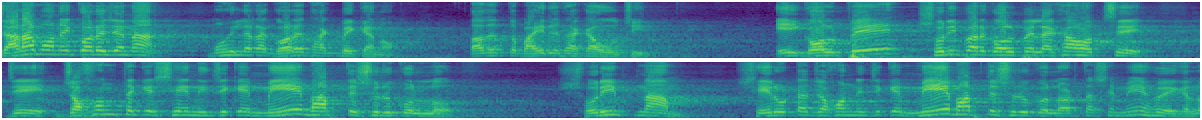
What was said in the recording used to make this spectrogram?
যারা মনে করে যে না, মহিলারা ঘরে থাকবে কেন? তাদের তো বাইরে থাকা উচিত। এই গল্পে, শরীফার গল্পে লেখা হচ্ছে যে যখন থেকে সে নিজেকে মেয়ে ভাবতে শুরু করল, শরীফ নাম, শেরোটা যখন নিজেকে মেয়ে ভাবতে শুরু করল, অর্থাৎ সে মেয়ে হয়ে গেল,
